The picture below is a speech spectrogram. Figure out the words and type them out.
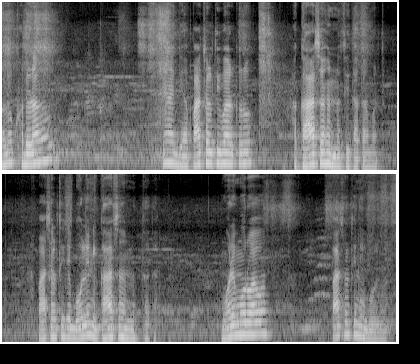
હલો ખદડા ક્યાં ગયા? પાછળથી વાર કરો. ઘા સહન નથી થતા અમારથી. પાછળથી જે બોલે ને ઘા સહન નથી થતા. મોરે મોરો આવો પાછળથી નહીં બોલવાનું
